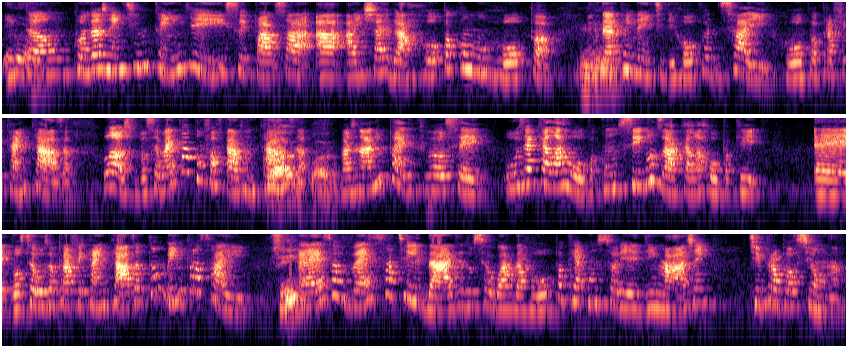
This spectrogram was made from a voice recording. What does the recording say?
verdade. Então, quando a gente entende isso e passa a, a enxergar roupa como roupa, uhum. independente de roupa de sair, roupa para ficar em casa Lógico, você vai estar confortável em casa, claro, claro. mas nada impede que você use aquela roupa, consiga usar aquela roupa que é, você usa para ficar em casa também para sair. Sim. É essa versatilidade do seu guarda-roupa que a consultoria de imagem te proporciona.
